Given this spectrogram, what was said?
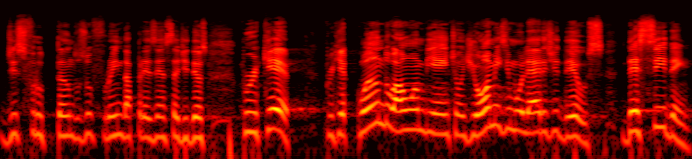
desfrutando, usufruindo da presença de Deus. Por quê? Porque quando há um ambiente onde homens e mulheres de Deus decidem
